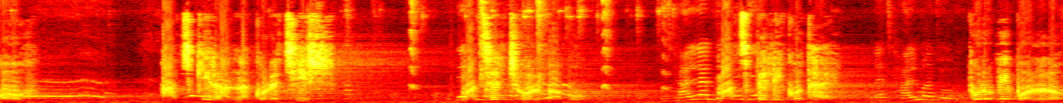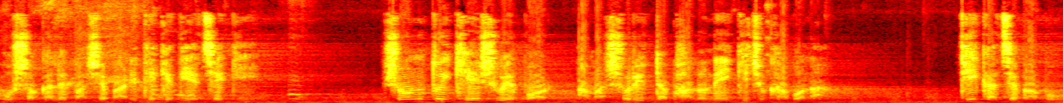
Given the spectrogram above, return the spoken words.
ওহ, আজ কি রান্না করেছিস? মাছের ঝোল, বাবু। পেলি কোথায়? পূর্বী বলল ও সকালে পাশে বাড়ি থেকে দিয়েছে কি? শোন তুই খেয়ে শুয়ে পড়। আমার শরীরটা ভালো নেই কিছু খাব না। ঠিক আছে বাবু।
